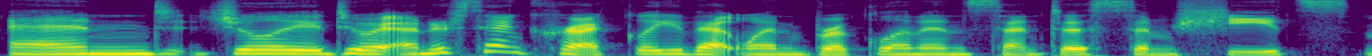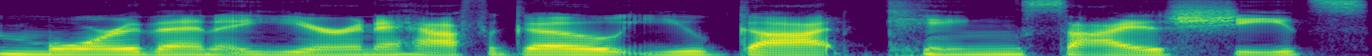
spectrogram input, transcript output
And Julia, do I understand correctly that when Brooklinen sent us some sheets more than a year and a half ago, you got king size sheets,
